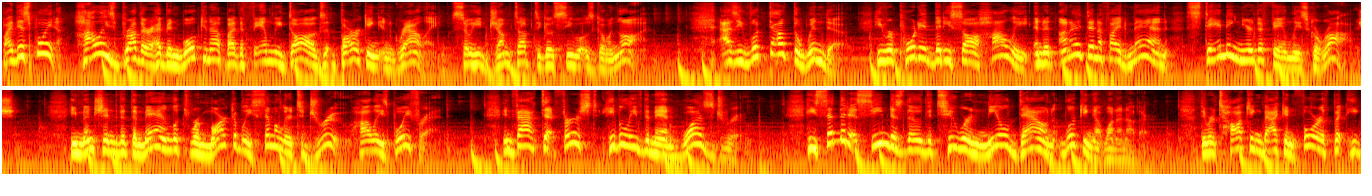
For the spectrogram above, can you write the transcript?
By this point, Holly's brother had been woken up by the family dogs barking and growling, so he jumped up to go see what was going on. As he looked out the window, he reported that he saw Holly and an unidentified man standing near the family's garage. He mentioned that the man looked remarkably similar to Drew, Holly's boyfriend. In fact, at first, he believed the man was Drew. He said that it seemed as though the two were kneeled down looking at one another. They were talking back and forth, but he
